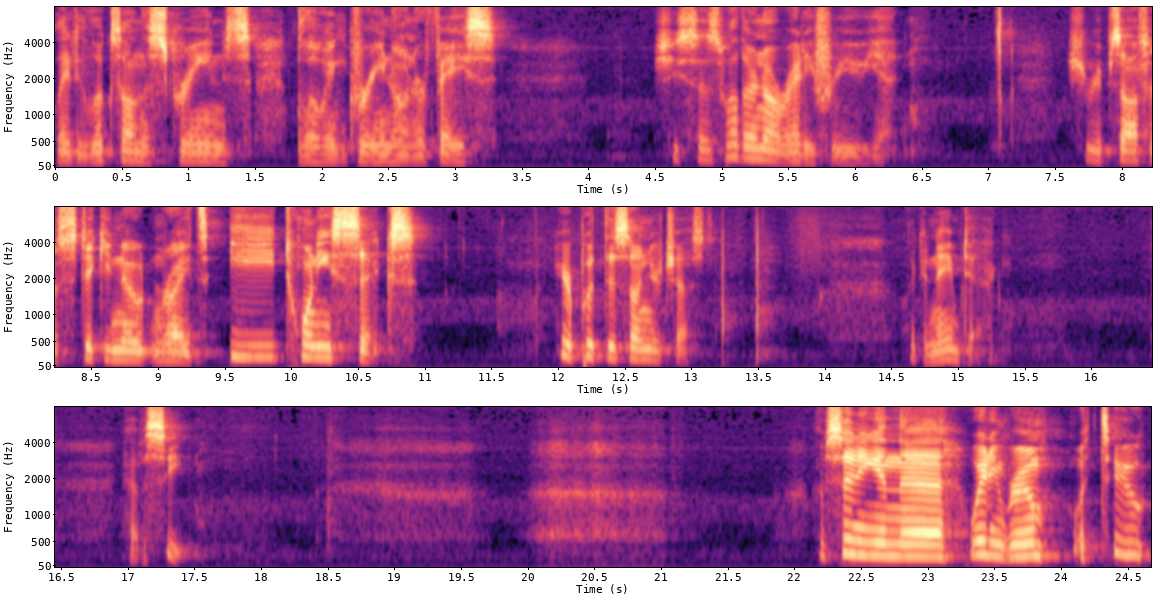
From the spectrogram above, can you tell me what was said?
Lady looks on the screen, it's glowing green on her face. She says, Well, they're not ready for you yet. She rips off a sticky note and writes E26. Here, put this on your chest, like a name tag. Have a seat. I'm sitting in the waiting room with two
